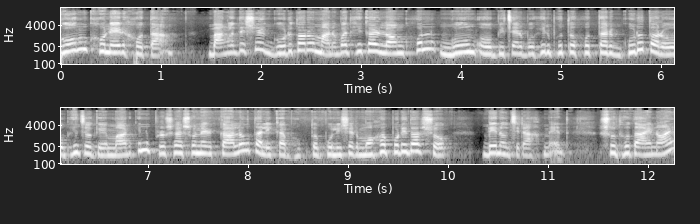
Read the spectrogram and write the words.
গুম, খুনের হোতা। বাংলাদেশে গুরুতর মানবাধিকার লঙ্ঘন, গুম ও বিচার বহির্ভূত হত্যার গুরুতর অভিযোগে মার্কিন প্রশাসনের কালো তালিকাভুক্ত পুলিশের মহাপরিদর্শক বেনজির আহমেদ। শুধু তাই নয়,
